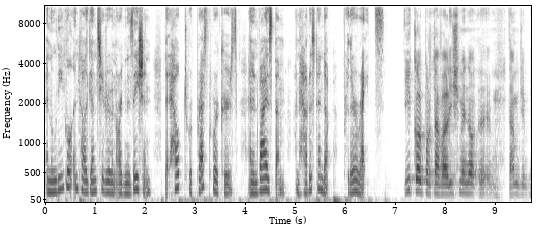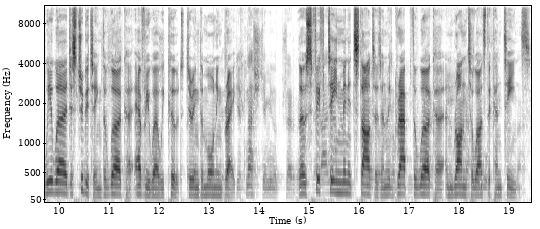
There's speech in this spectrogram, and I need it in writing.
an illegal intelligentsia driven organization that helped repressed workers and advised them on how to stand up for their rights. I kolportowaliśmy, no, tam gdzie... We were distributing the worker everywhere we could during the morning break. 15 minut przerwy. Those 15 minutes started, and we'd grab the worker and run towards the canteens.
